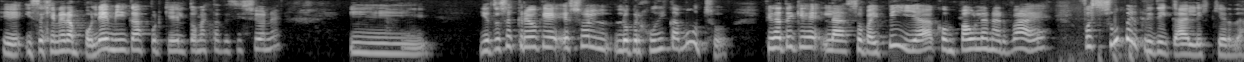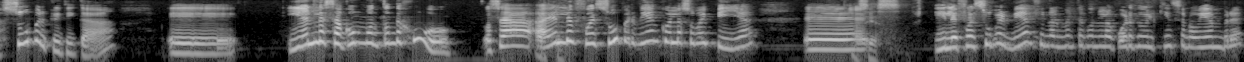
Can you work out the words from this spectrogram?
y se generan polémicas porque él toma estas decisiones y, y entonces creo que eso lo perjudica mucho. Fíjate que la sopaipilla con Paula Narváez fue súper criticada en la izquierda, súper criticada, eh, y él le sacó un montón de jugo. O sea, a él le fue súper bien con la sopaipilla. Eh, Así es. Y le fue súper bien finalmente con el acuerdo del 15 de noviembre,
